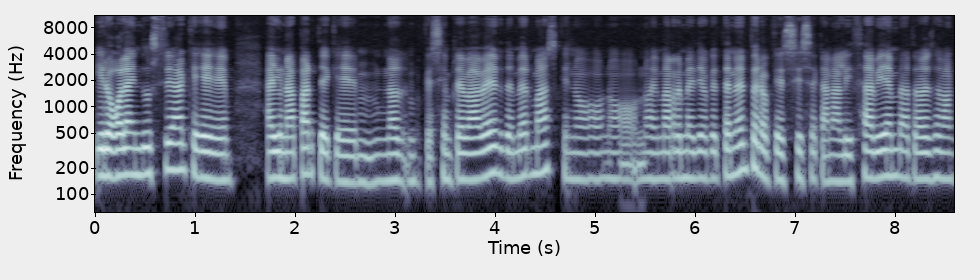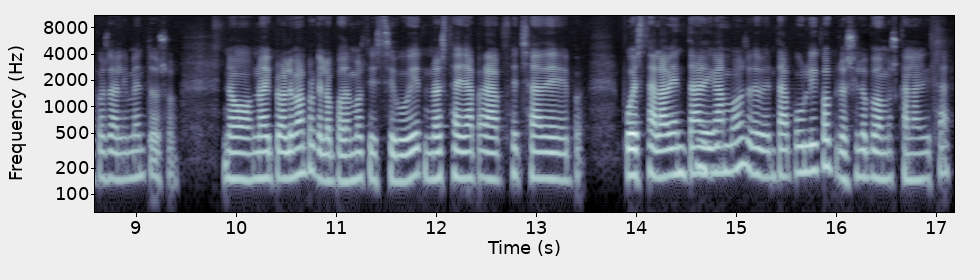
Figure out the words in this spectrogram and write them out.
Y luego la industria, que hay una parte que, que siempre va a haber de mermas, que no, no, no, hay más remedio que tener, pero que si se canaliza bien a través de bancos de alimentos, no, no hay problema porque lo podemos distribuir. No está ya para fecha de puesta a la venta, digamos, de venta público, pero sí lo podemos canalizar.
